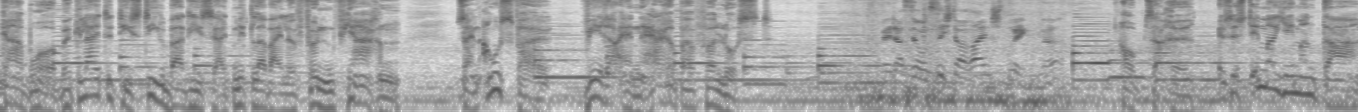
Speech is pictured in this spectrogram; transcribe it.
Gabor begleitet die Steel Buddies seit mittlerweile fünf Jahren. Sein Ausfall wäre ein herber Verlust. Nee, dass der uns nicht da reinspringt, ne? Hauptsache, es ist immer jemand da,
